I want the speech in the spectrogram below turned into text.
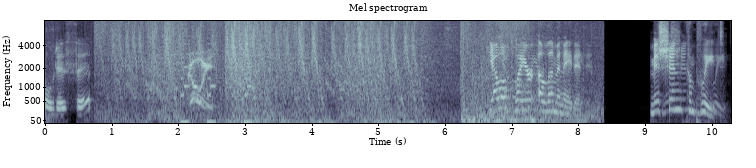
Orders, sir. Going. Yellow player eliminated. Mission complete.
